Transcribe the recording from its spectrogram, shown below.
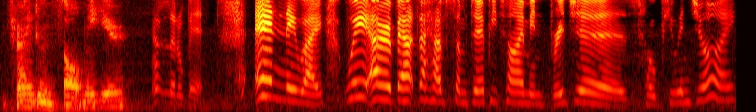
you're trying to insult me here? A little bit. Anyway, we are about to have some derpy time in Bridges. Hope you enjoy.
